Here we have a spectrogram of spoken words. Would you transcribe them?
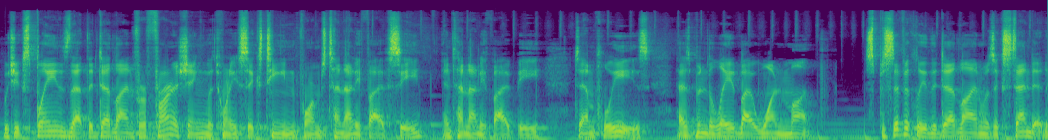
which explains that the deadline for furnishing the 2016 Forms 1095C and 1095B to employees has been delayed by one month. Specifically, the deadline was extended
